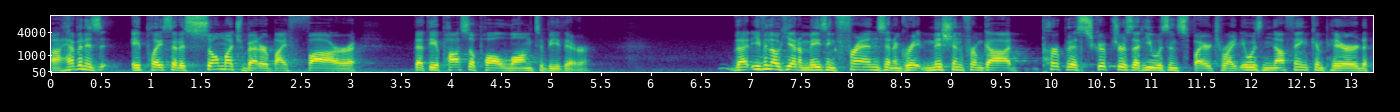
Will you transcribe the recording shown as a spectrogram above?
Uh, heaven is a place that is so much better by far that the Apostle Paul longed to be there. That even though he had amazing friends and a great mission from God, purpose, scriptures that he was inspired to write, it was nothing compared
